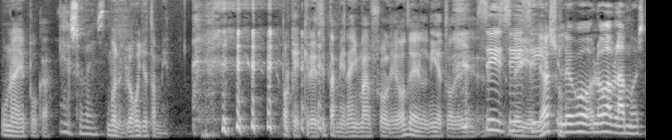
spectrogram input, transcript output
una época. Eso es. Bueno, y luego yo también. Porque creo que también hay mausoleo del nieto de, Sí, de sí, sí. Luego, luego hablamos.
